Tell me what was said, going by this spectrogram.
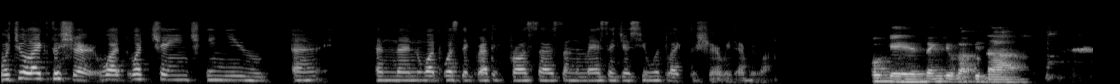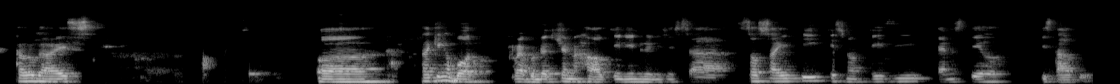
would you like to share what, what changed in you uh, and then what was the creative process and the messages you would like to share with everyone? Okay, thank you, Kak Fita. Hello, guys. Uh, talking about reproduction health in Indonesia society is not easy and still is taboo.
